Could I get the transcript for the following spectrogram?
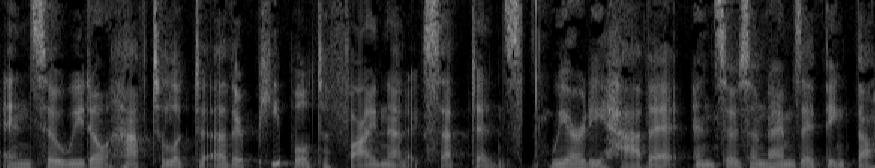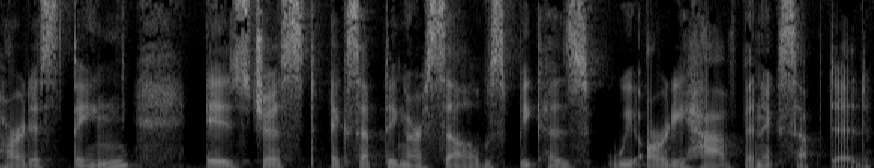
And so we don't have to look to other people to find that acceptance. We already have it. And so sometimes I think the hardest thing is just accepting ourselves because we already have been accepted.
